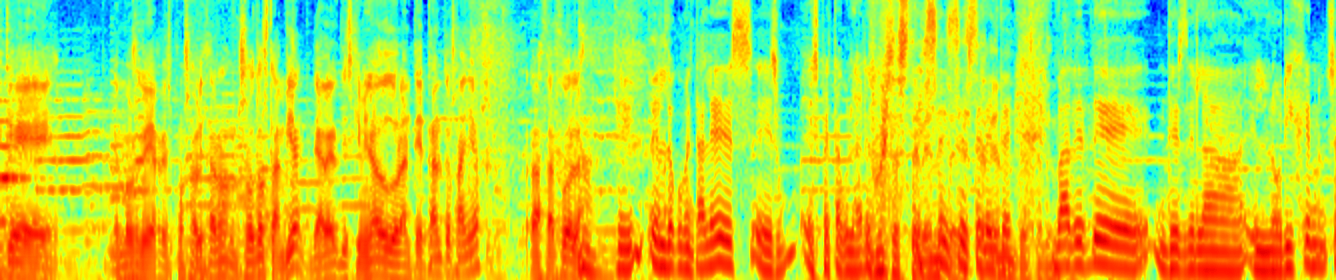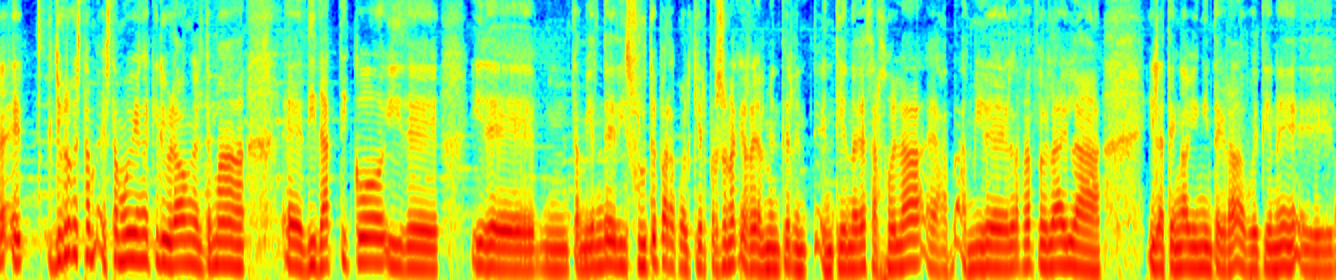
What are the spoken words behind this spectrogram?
Así que hemos de responsabilizarnos nosotros también de haber discriminado durante tantos años la zarzuela. Sí, el documental es, es espectacular, es, bueno, excelente, es- es excelente. excelente, excelente. Va desde, desde la- el origen. o sea, eh, yo creo que está, está muy bien equilibrado en el tema eh, didáctico y de, y de mm, también de disfrute para cualquier persona que realmente entienda de zarzuela, eh, admire la zarzuela y la, y la tenga bien integrada, porque tiene eh,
